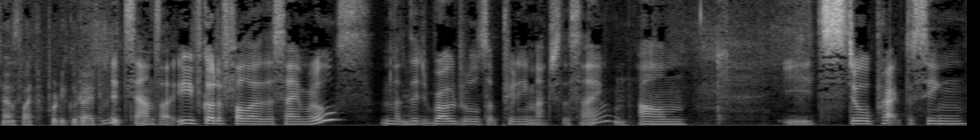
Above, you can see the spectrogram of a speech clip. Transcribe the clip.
Sounds like a pretty good idea. It sounds like you've got to follow the same rules. The road rules are pretty much the same. Um, it's still practicing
